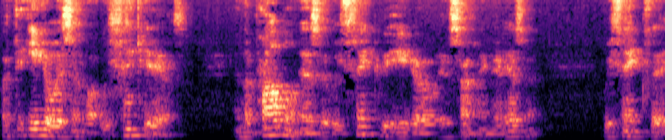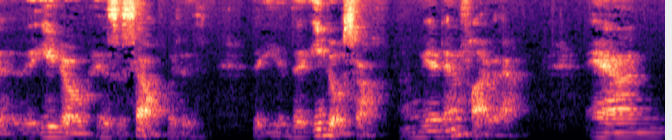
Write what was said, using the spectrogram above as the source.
but the ego isn't what we think it is. And the problem is that we think the ego is something that isn't. We think the, the ego is a self, it the, the ego self, and we identify with that. And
